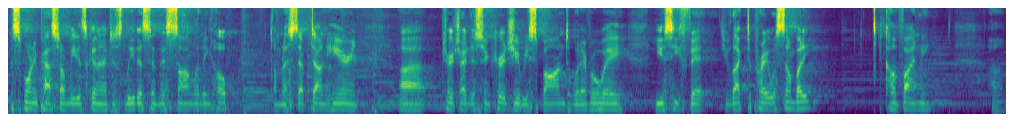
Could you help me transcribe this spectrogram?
This morning, Pastor Almeida is going to just lead us in this song, Living Hope. I'm going to step down here and uh, church, I just encourage you to respond to whatever way you see fit. If you'd like to pray with somebody, come find me. Um,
